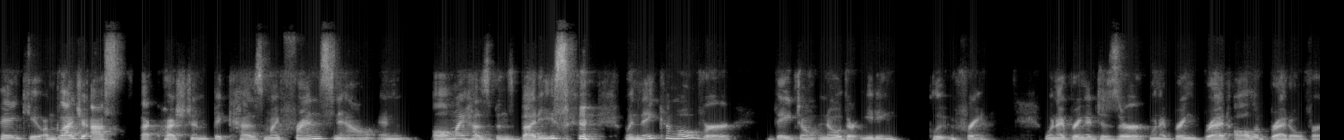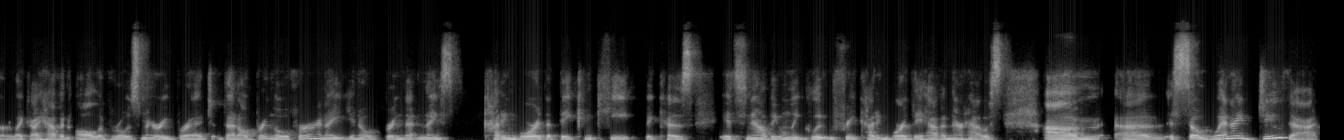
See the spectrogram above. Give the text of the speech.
Thank you. I'm glad you asked that question because my friends now and all my husband's buddies, when they come over, they don't know they're eating gluten free. When I bring a dessert, when I bring bread, olive bread over, like I have an olive rosemary bread that I'll bring over and I, you know, bring that nice cutting board that they can keep because it's now the only gluten free cutting board they have in their house. Um, uh, so when I do that,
